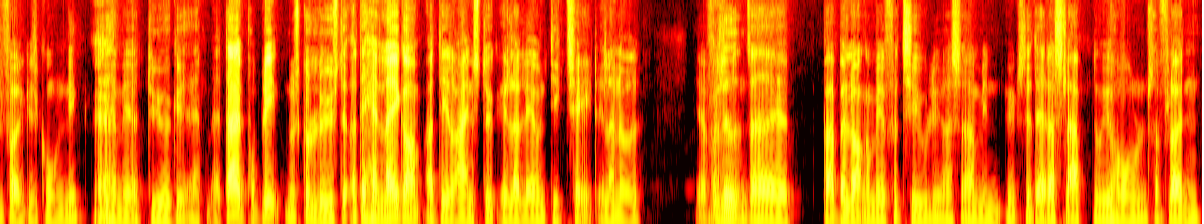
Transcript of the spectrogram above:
i folkeskolen. Ikke? Ja. Det her med at dyrke, at, at der er et problem, nu skal du løse det. Og det handler ikke om, at det er et regnstykke, eller lave en diktat, eller noget. Jeg forleden, så havde jeg par ballonger med for Tivoli, og så min yngste datter slap nu i hålen, så fløj den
